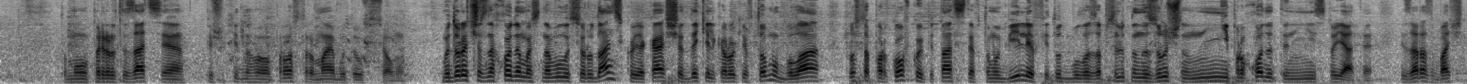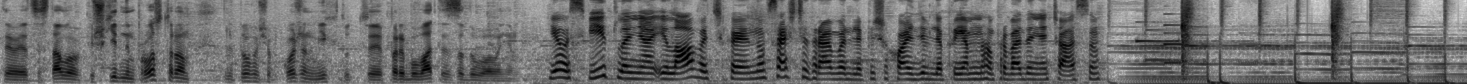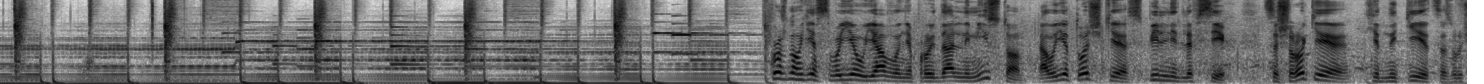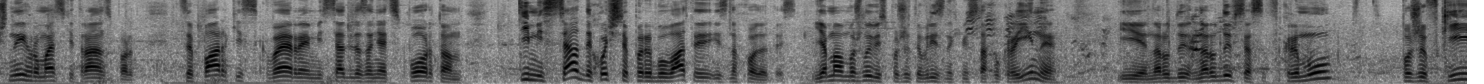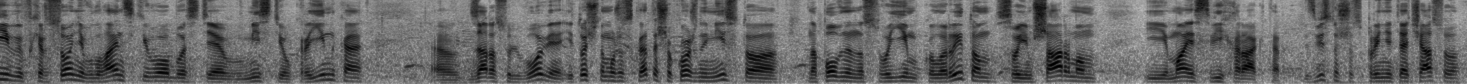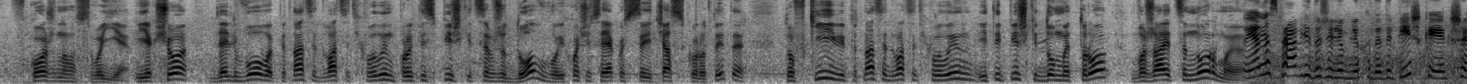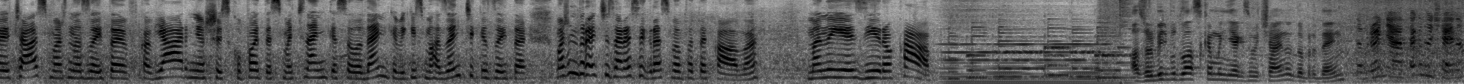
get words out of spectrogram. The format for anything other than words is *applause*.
Тому пріоритизація пішохідного простору має бути у всьому. Ми, до речі, знаходимося на вулиці Руданської, яка ще декілька років тому була просто парковкою 15 автомобілів, і тут було абсолютно незручно ні проходити, ні стояти. І зараз, бачите, це стало пішохідним простором для того, щоб кожен міг тут е, перебувати з задоволенням. Є освітлення і лавочки. Ну, все, що треба для пішоходів для приємного проведення часу. Кожного є своє уявлення про ідеальне місто, але є точки спільні для всіх. Це широкі хідники, це зручний громадський транспорт, це парки, сквери, місця для занять спортом. Ті місця, де хочеться перебувати і знаходитись. Я мав можливість пожити в різних містах України і народи- народився в Криму, пожив в Києві, в Херсоні, в Луганській області, в місті Українка. Е, зараз у Львові, і точно можу сказати, що кожне місто наповнено своїм колоритом, своїм шармом і має свій характер. Звісно, що сприйняття часу в кожного своє. І якщо для Львова 15-20 хвилин пройти з пішки це вже довго, і хочеться якось цей час скоротити, то в Києві 15-20 хвилин йти пішки до метро вважається нормою. Я насправді дуже люблю ходити пішки. Якщо є час, можна зайти в кав'ярню, щось купити смачненьке, солоденьке, в якісь магазинчики зайти. Можемо, до речі, зараз якраз випити кави. У мене є Zero Cup. А зробіть, будь ласка, мені як звичайно, добрий день. Доброго дня, так звичайно.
